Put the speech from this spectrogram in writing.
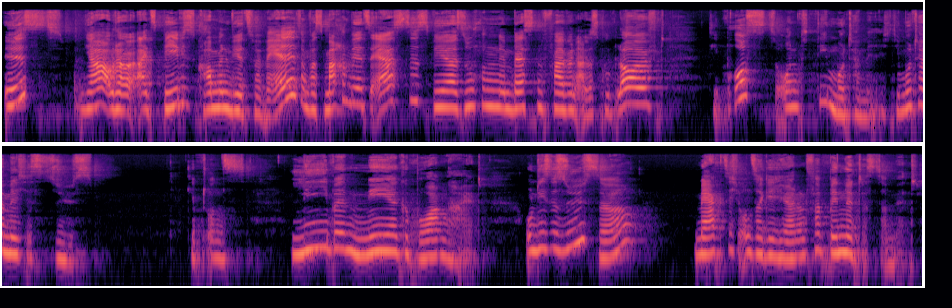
ist, ja, oder als Babys kommen wir zur Welt und was machen wir als erstes? Wir suchen im besten Fall, wenn alles gut läuft, die Brust und die Muttermilch. Die Muttermilch ist süß, gibt uns Liebe, Nähe, Geborgenheit. Und diese Süße merkt sich unser Gehirn und verbindet es damit.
